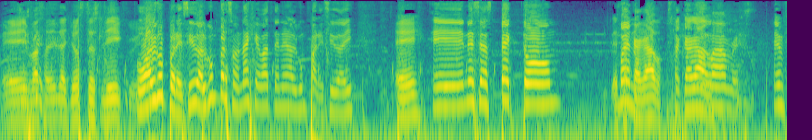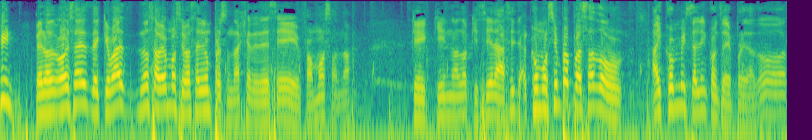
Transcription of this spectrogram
Ey, va a salir la Justice League, güey. O algo parecido. Algún personaje va a tener algún parecido ahí. Ey, Eh, en ese aspecto. está bueno, cagado. Está No cagado. mames. En fin. Pero, o sea, de que va, no sabemos si va a salir un personaje de DC famoso, ¿no? Que quien no lo quisiera. Así, como siempre ha pasado, hay cómics de Alien contra Depredador,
